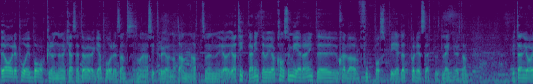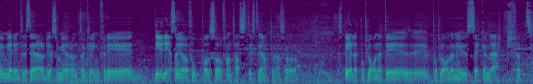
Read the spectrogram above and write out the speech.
jag har det på i bakgrunden och kastar ett öga på det samtidigt som jag sitter och gör något annat. Men jag, jag tittar inte, jag konsumerar inte själva fotbollsspelet på det sättet längre. Utan, utan jag är mer intresserad av det som är runt omkring. För det är, det är ju det som gör fotboll så fantastiskt egentligen. Alltså, spelet på, planet är, på planen är ju sekundärt. För att,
